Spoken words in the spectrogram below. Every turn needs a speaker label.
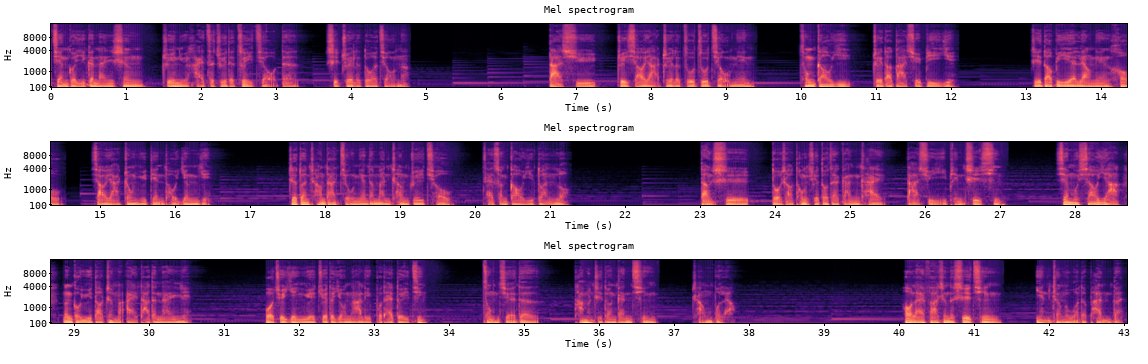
Speaker 1: 见过一个男生追女孩子追的最久的是追了多久呢？大徐追小雅追了足足九年，从高一追到大学毕业，直到毕业两年后，小雅终于点头应允。这段长达九年的漫长追求才算告一段落。当时多少同学都在感慨大徐一片痴心，羡慕小雅能够遇到这么爱她的男人，我却隐约觉得有哪里不太对劲，总觉得他们这段感情长不了。后来发生的事情，验证了我的判断。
